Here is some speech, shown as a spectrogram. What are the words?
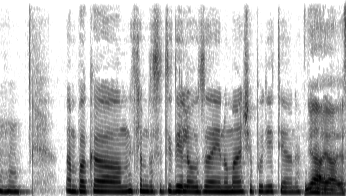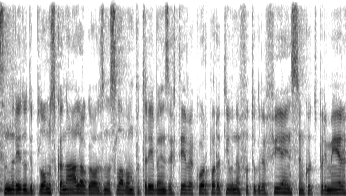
Mhm. Ampak uh, mislim, da si ti delal za eno manjše podjetje. Ja, ja, jaz sem naredil diplomsko nalogo z naslovom Potrebe in zahteve korporativne fotografije in sem kot primer,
